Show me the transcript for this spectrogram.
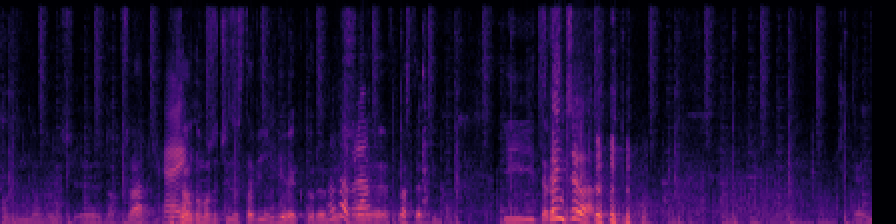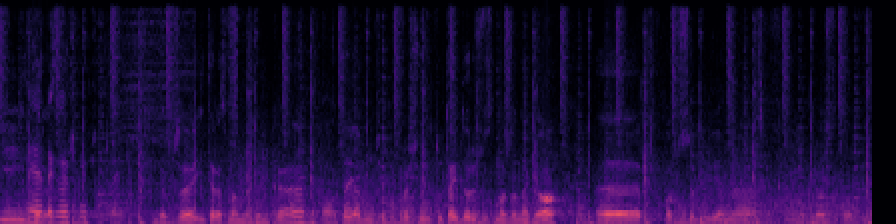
powinno być e, dobrze. Okej. I co, to może Ci zostawię imbirek, który No byś dobra. e, w plasterki. I teraz... Skończyłam. I Nie, teraz, tego już nie przykryję. Dobrze, i teraz mamy dymkę. O, to ja bym Cię poprosił tutaj do ryżu smażonego. E, potrzebujemy po prostu w...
